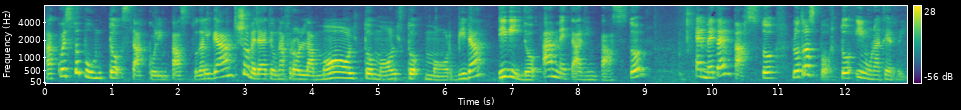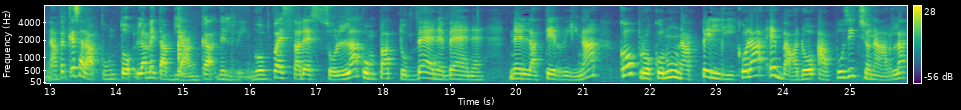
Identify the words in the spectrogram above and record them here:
a questo punto stacco l'impasto dal gancio vedete una frolla molto molto morbida. Divido a metà l'impasto e metà impasto lo trasporto in una terrina perché sarà appunto la metà bianca del ringo. Questa adesso la compatto bene bene nella terrina copro con una pellicola e vado a posizionarla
